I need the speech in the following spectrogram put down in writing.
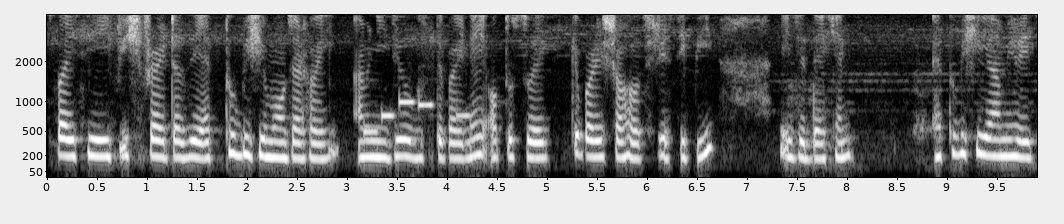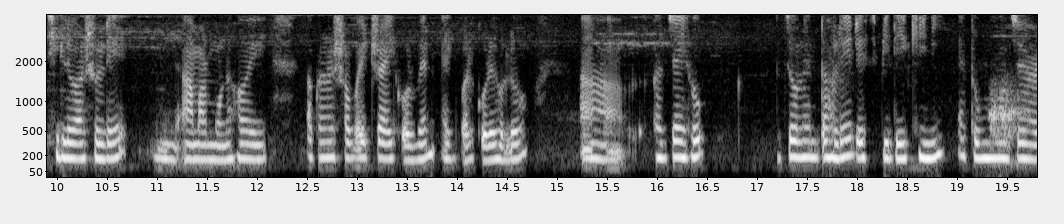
স্পাইসি ফিশ ফ্রাইটা যে এত বেশি মজার হয়, আমি নিজেও বুঝতে পারি নাই, অথচ একেবারে সহজ রেসিপি এই যে দেখেন, এত বেশি আমি হয়েছিল আসলে আমার মনে হয় আপনারা সবাই ট্রাই করবেন একবার করে হলেও। যাই হোক, চলেন তাহলে রেসিপি দেখে নিই এত মজার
